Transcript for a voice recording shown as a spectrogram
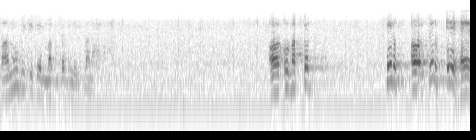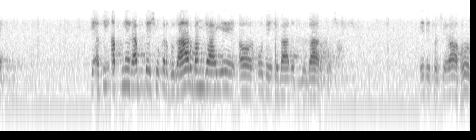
سانو بھی کسی مقصد لی بنایا۔ اور وہ مقصد صرف اور صرف یہ ہے کہ اسی اپنے رب دے شکر گزار بن جائیے اور وہ دے عبادت گزار ہو جائیے۔ یہ تو سوا ہور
